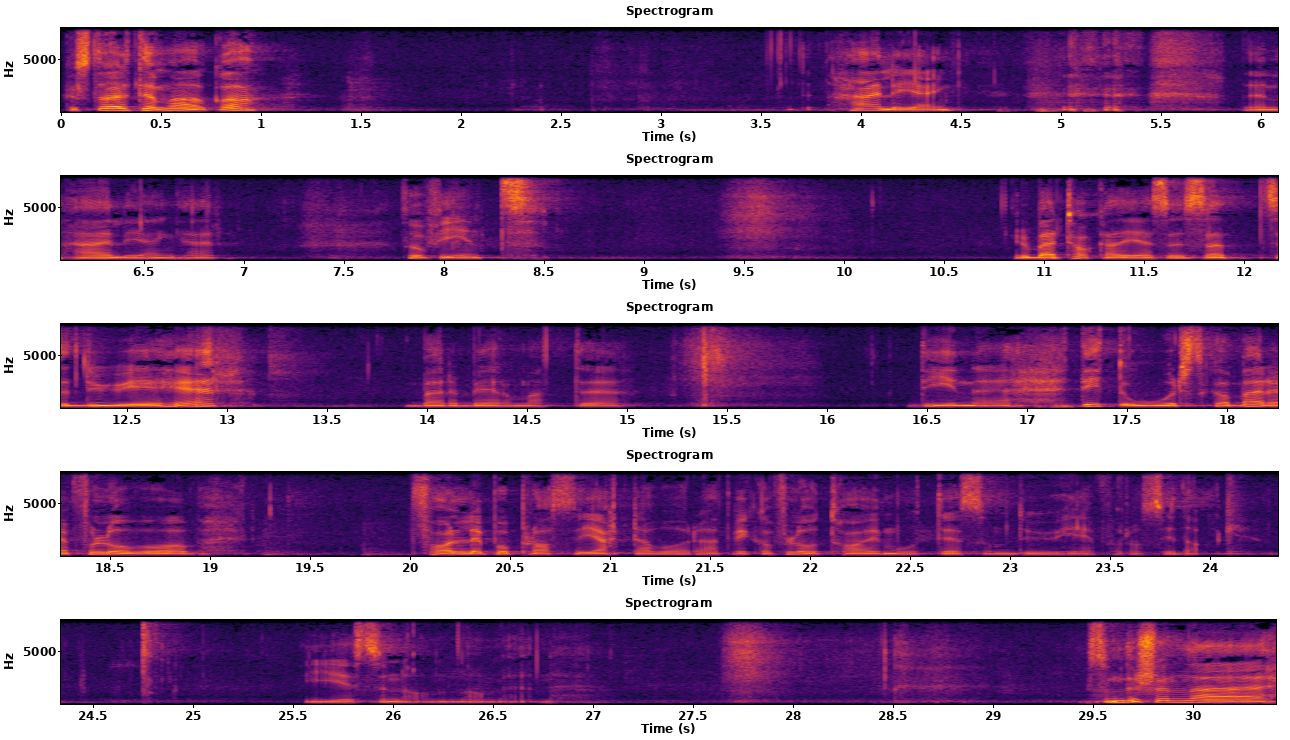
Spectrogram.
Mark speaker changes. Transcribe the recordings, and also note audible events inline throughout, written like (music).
Speaker 1: Hva står det til med dere? Herlig gjeng. (laughs) Det er en herlig gjeng her. Så fint. Jeg vil bare takke deg, Jesus, at du er her. Bare ber om at uh, dine, ditt ord skal bare få lov å falle på plass i hjertet vårt. At vi kan få lov å ta imot det som du har for oss i dag. I Jesu navn. Amen. Som du skjønner,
